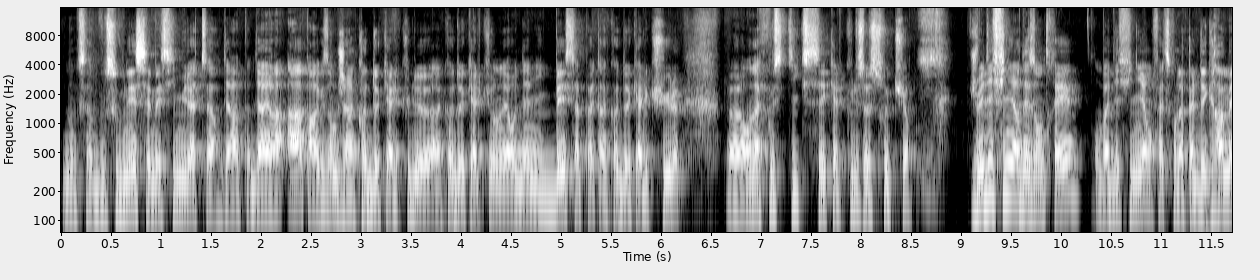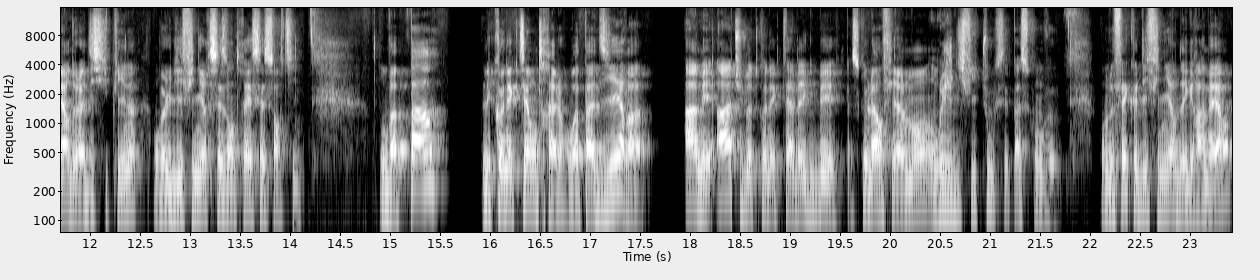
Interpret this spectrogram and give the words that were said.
Donc ça vous vous souvenez, c'est mes simulateurs. Derrière, A, par exemple, j'ai un code de calcul, un code de calcul en aérodynamique. B, ça peut être un code de calcul euh, en acoustique. C, calcul de structure. Je vais définir des entrées. On va définir en fait ce qu'on appelle des grammaires de la discipline. On va lui définir ses entrées et ses sorties. On va pas les connecter entre elles. On va pas dire ah mais A, tu dois te connecter avec B, parce que là, finalement, on rigidifie tout, c'est pas ce qu'on veut. On ne fait que définir des grammaires,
